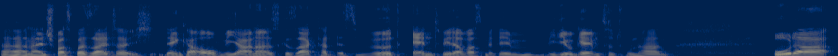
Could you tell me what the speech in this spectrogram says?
Äh, nein, Spaß beiseite. Ich denke auch, wie Jana es gesagt hat, es wird entweder was mit dem Videogame zu tun haben oder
